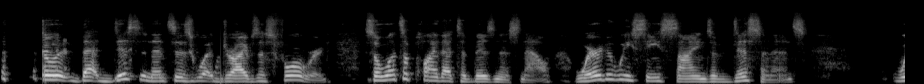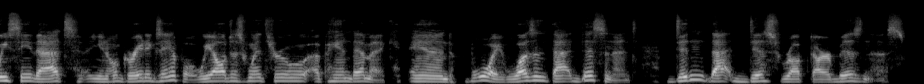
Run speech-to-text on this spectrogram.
so that dissonance is what drives us forward. So let's apply that to business now. Where do we see signs of dissonance? We see that, you know, great example. We all just went through a pandemic, and boy, wasn't that dissonant? Didn't that disrupt our business?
